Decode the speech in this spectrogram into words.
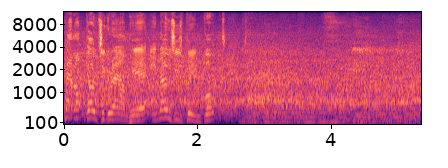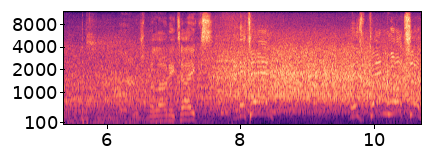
cannot go to ground here. He knows he's been booked. which Maloney takes. And it's in! It's Ben Watson!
